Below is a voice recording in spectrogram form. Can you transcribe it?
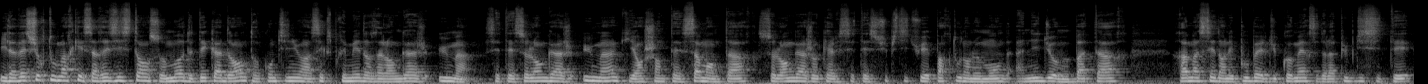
Il avait surtout marqué sa résistance aux modes décadentes en continuant à s'exprimer dans un langage humain. C'était ce langage humain qui enchantait Samantha, ce langage auquel s'était substitué partout dans le monde un idiome bâtard, ramassé dans les poubelles du commerce et de la publicité,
